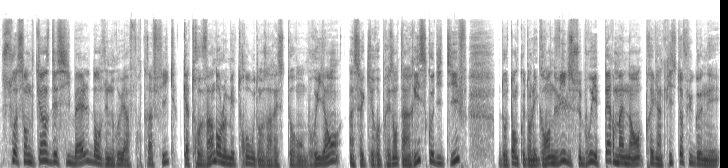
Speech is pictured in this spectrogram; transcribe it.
75 décibels dans une rue à fort trafic, 80 dans le métro ou dans un restaurant bruyant, ce qui représente un risque auditif, d'autant que dans les grandes villes, ce bruit est permanent, prévient Christophe Hugonnet,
